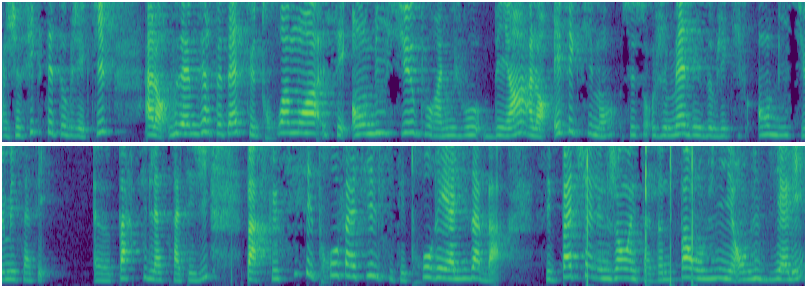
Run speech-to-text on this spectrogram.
Je fixe cet objectif. Alors, vous allez me dire peut-être que trois mois, c'est ambitieux pour un niveau B1. Alors, effectivement, je mets des objectifs ambitieux, mais ça fait euh, partie de la stratégie parce que si c'est trop facile, si c'est trop réalisable, bah, c'est pas challengeant et ça donne pas envie, envie d'y aller.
